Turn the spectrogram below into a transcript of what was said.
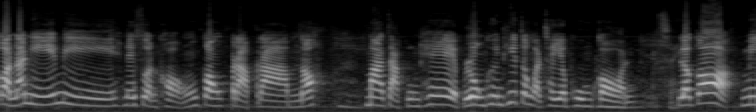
ก่อนหน้านี้มีในส่วนของกองปราบปรามเนาะมาจากกรุงเทพลงพื้นที่จังหวัดชัยภูมิก่อน ใช่แล้วก็มี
